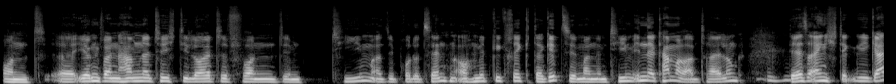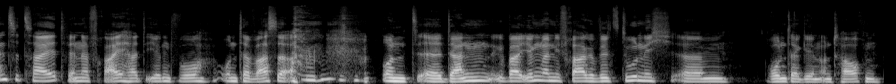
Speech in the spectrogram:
Und äh, irgendwann haben natürlich die Leute von dem Team, also die Produzenten auch mitgekriegt, da gibt es jemanden im Team in der Kameraabteilung, mhm. der ist eigentlich die ganze Zeit, wenn er frei hat, irgendwo unter Wasser. Mhm. Und äh, dann war irgendwann die Frage, willst du nicht ähm, runtergehen und tauchen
